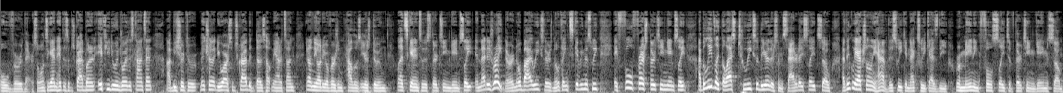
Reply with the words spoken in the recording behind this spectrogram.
over there. So once again, hit the subscribe button if you do enjoy this content. Uh, be sure to make sure that you are subscribed. It does help me out a ton. And on the audio version, how those ears doing? Let's get into this 13 game slate. And that is right. There are no bye weeks. There's no Thanksgiving this week. A full, fresh 13 game slate. I believe like the last two weeks of the year, there's some Saturday slates. So I think we actually only have this week and next week as the remaining full slates of 13 games. So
